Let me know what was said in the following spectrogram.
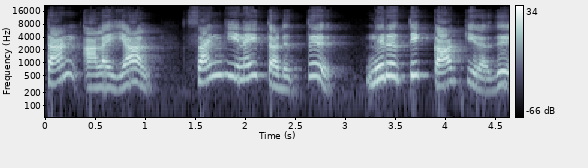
தன் அலையால் சங்கினை தடுத்து நிறுத்தி காக்கிறது.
